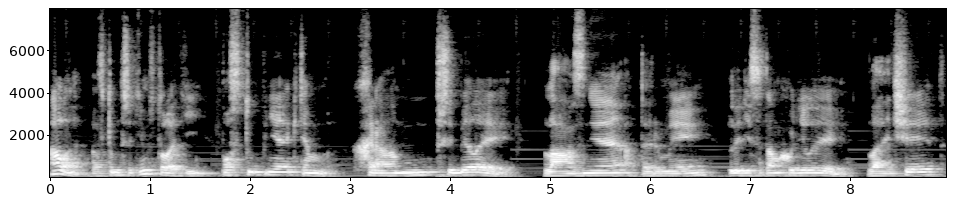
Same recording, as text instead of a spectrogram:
ale v tom třetím století postupně k těm chrámům přibyly lázně a termy, lidi se tam chodili léčit,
